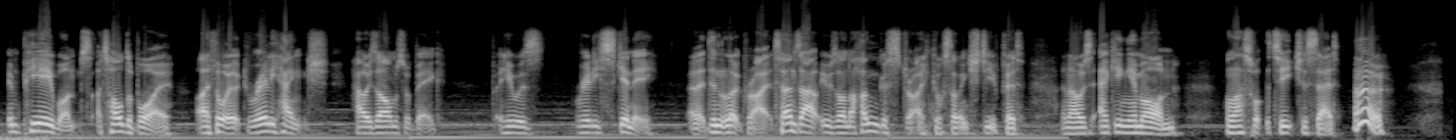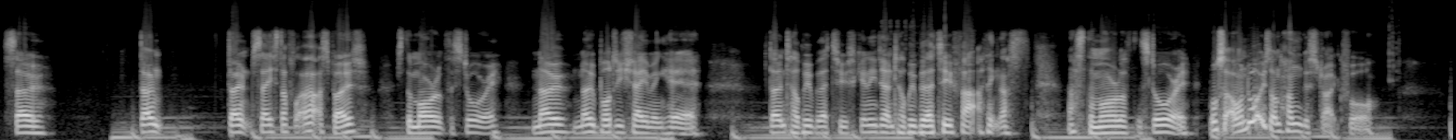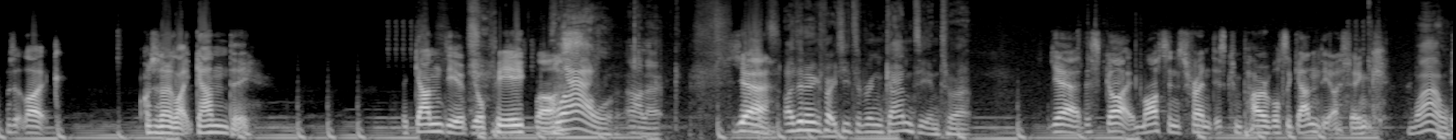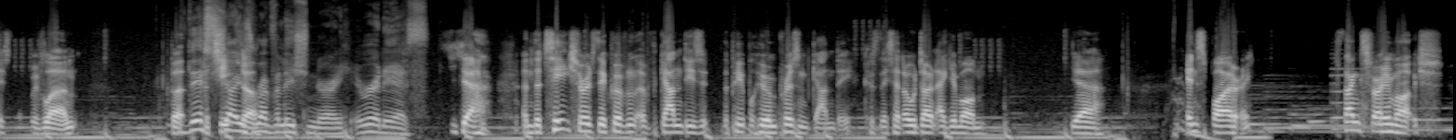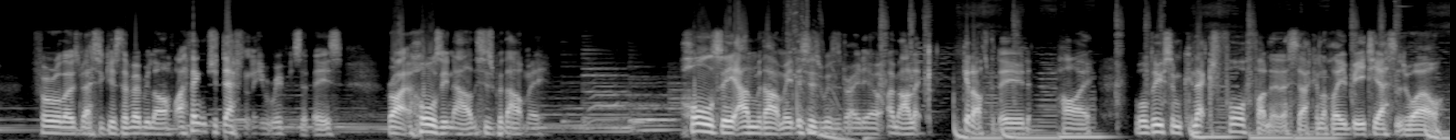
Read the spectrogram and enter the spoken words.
In PE once, I told a boy I thought it looked really hench how his arms were big, but he was really skinny and it didn't look right. It turns out he was on a hunger strike or something stupid, and I was egging him on. Well, that's what the teacher said. Oh, so don't don't say stuff like that. I suppose it's the moral of the story. No, no body shaming here. Don't tell people they're too skinny. Don't tell people they're too fat. I think that's that's the moral of the story. Also, I wonder what he was on hunger strike for. Was it like I don't know, like Gandhi? The Gandhi of your PE class. Wow, Alec. Yeah, I didn't expect you to bring Gandhi into it. yeah. This guy, Martin's friend, is comparable to Gandhi. I think Wow. what we've learned. But this the show's revolutionary. It really is. Yeah, and the teacher is the equivalent of Gandhi's the people who imprisoned Gandhi because they said, "Oh, don't egg him on." Yeah, inspiring. Thanks very much for all those messages. They made me laugh. I think we should definitely revisit these. Right, Halsey now. This is without me. Halsey and without me. This is Wizard Radio. I'm Alec. Good afternoon. Hi. We'll do some Connect 4 fun in a second. I'll play BTS as well.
